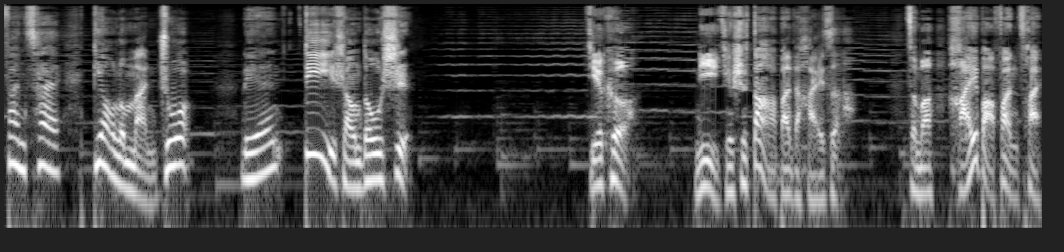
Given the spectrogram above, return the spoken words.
饭菜掉了满桌，连地上都是。杰克，你已经是大班的孩子了，怎么还把饭菜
